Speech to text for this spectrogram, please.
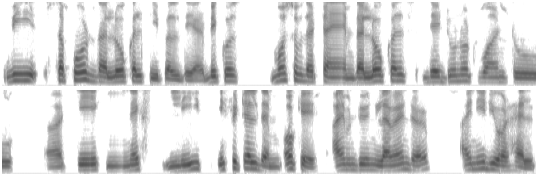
we support the local people there because most of the time the locals they do not want to uh, take next leap if you tell them okay i'm doing lavender i need your help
